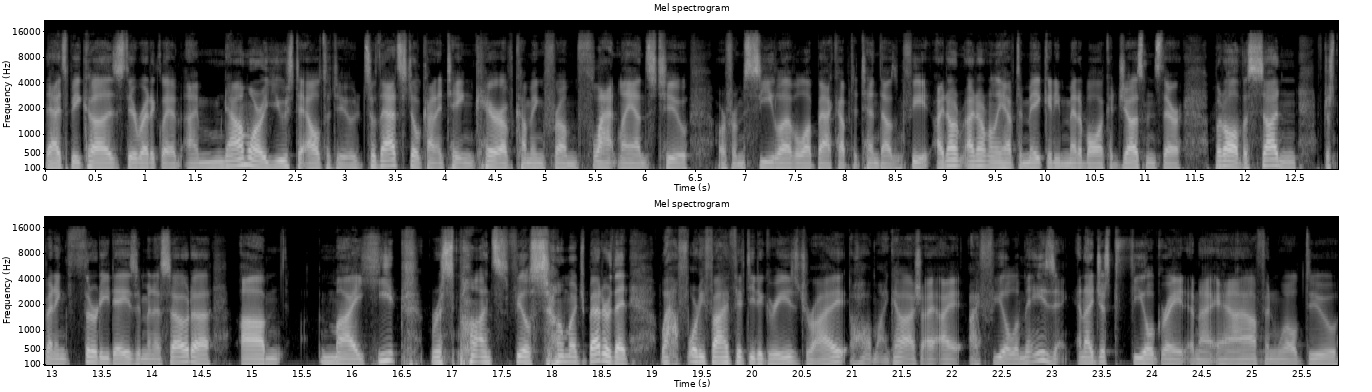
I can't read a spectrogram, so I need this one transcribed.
that's because theoretically I'm now more used to altitude. So that's still kind of taken care of coming from flatlands to or from sea level up back up to 10,000 feet. I don't, I don't really have to make any metabolic adjustments there. But all of a sudden, after spending 30 days in Minnesota, um, my heat response feels so much better that wow 45 50 degrees dry? Oh my gosh I, I, I feel amazing. And i just feel great and I, and I often will do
